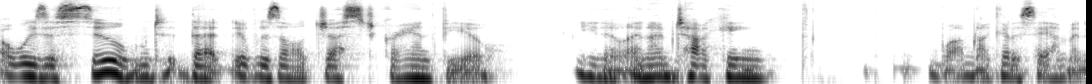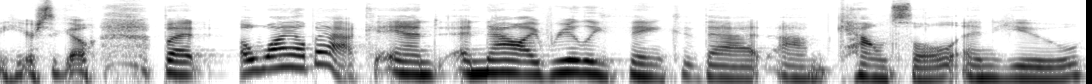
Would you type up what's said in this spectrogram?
always assumed that it was all just Grandview, you know, and I'm talking well, I'm not going to say how many years ago, but a while back. And and now I really think that um, council and you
